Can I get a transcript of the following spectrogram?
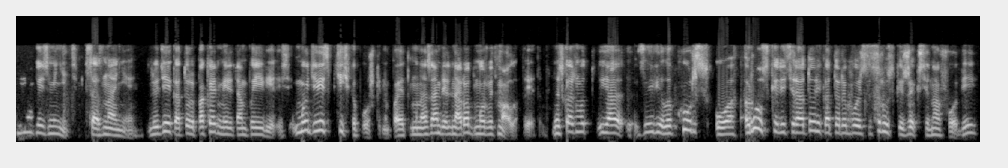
много изменить в сознании людей, которые, по крайней мере, там появились. Мой девиз – птичка Пушкина, поэтому, на самом деле, народу может быть мало при этом. Ну, скажем, вот я заявила курс о русской литературе, которая борется с русской же ксенофобией.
